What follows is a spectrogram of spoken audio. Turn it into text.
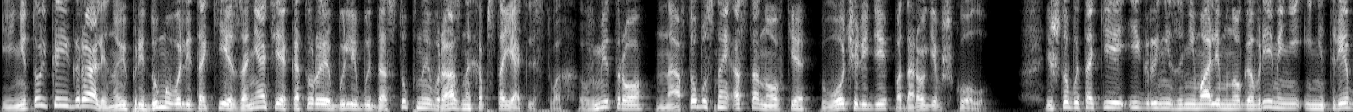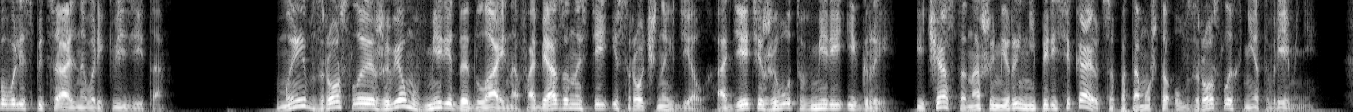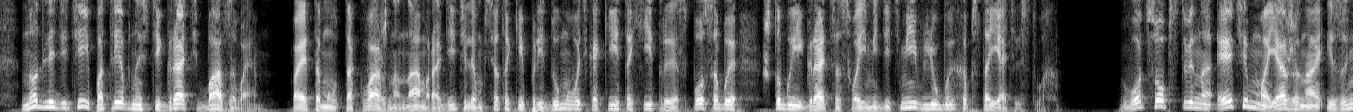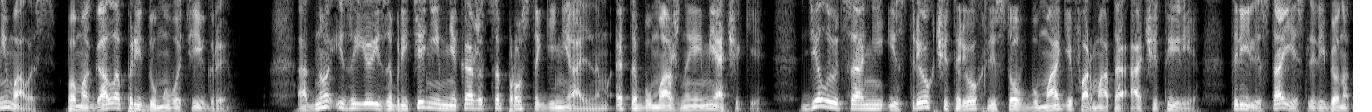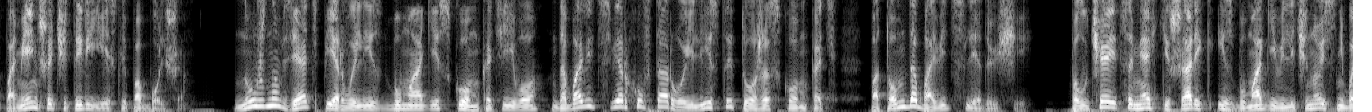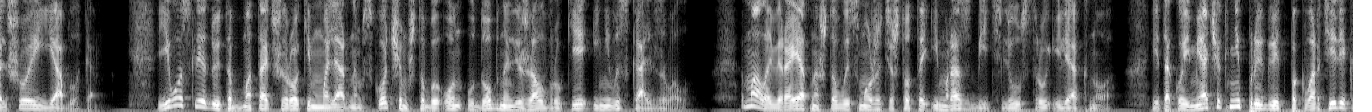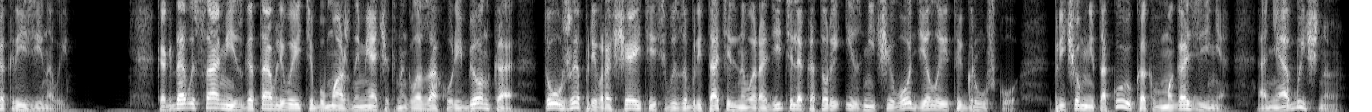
И не только играли, но и придумывали такие занятия, которые были бы доступны в разных обстоятельствах. В метро, на автобусной остановке, в очереди, по дороге в школу. И чтобы такие игры не занимали много времени и не требовали специального реквизита. Мы, взрослые, живем в мире дедлайнов, обязанностей и срочных дел, а дети живут в мире игры. И часто наши миры не пересекаются, потому что у взрослых нет времени. Но для детей потребность играть базовая. Поэтому так важно нам, родителям, все-таки придумывать какие-то хитрые способы, чтобы играть со своими детьми в любых обстоятельствах. Вот, собственно, этим моя жена и занималась, помогала придумывать игры. Одно из ее изобретений мне кажется просто гениальным – это бумажные мячики. Делаются они из трех-четырех листов бумаги формата А4, три листа, если ребенок поменьше, четыре, если побольше. Нужно взять первый лист бумаги, скомкать его, добавить сверху второй лист и тоже скомкать, потом добавить следующий. Получается мягкий шарик из бумаги величиной с небольшое яблоко. Его следует обмотать широким малярным скотчем, чтобы он удобно лежал в руке и не выскальзывал. Маловероятно, что вы сможете что-то им разбить, люстру или окно. И такой мячик не прыгает по квартире, как резиновый. Когда вы сами изготавливаете бумажный мячик на глазах у ребенка, то уже превращаетесь в изобретательного родителя, который из ничего делает игрушку, причем не такую, как в магазине, а необычную.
